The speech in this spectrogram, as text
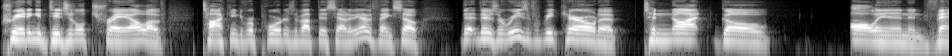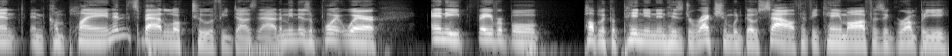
creating a digital trail of talking to reporters about this, that, or the other thing. So th- there's a reason for Pete Carroll to to not go all in and vent and complain, and it's a bad look too if he does that. I mean, there's a point where any favorable public opinion in his direction would go south if he came off as a grumpy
